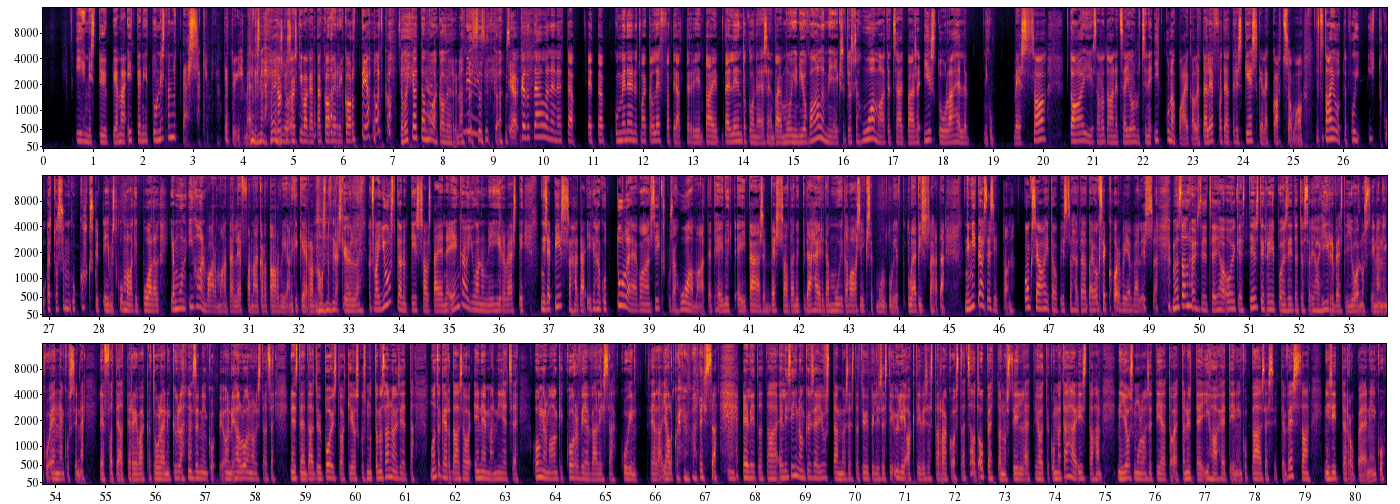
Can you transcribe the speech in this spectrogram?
ihmistyyppi, ja mä itteni tunnistan nyt tässäkin, mikä on tietty ihmeellistä. Joskus olisi kiva käyttää kaverikorttia, mutta kun Sä voit käyttää mua kaverina niin. tässä sit kanssa. Ja kato tällainen, että, että kun menee nyt vaikka leffateatteriin tai, tai lentokoneeseen tai muihin jo valmiiksi, että jos sä huomaat, että sä et pääse istuu lähelle niin kuin vessaa, tai sanotaan, että sä joudut sinne ikkunapaikalle tai leffateatterissa keskelle katsomaan. Ja sä tajuut, että voi itku, että tuossa on niin kuin 20 ihmistä kummallakin puolella. Ja mun ihan varmaan tämän leffan aikana tarvii ainakin kerran nousta tästä. Kyllä. Vaikka mä oon just käynyt pissalla sitä ennen, enkä ole juonut niin hirveästi, niin se pissahätä ikään kuin tulee vaan siksi, kun sä huomaat, että hei nyt ei pääse vessaan tai nyt pitää häiritä muita vaan siksi, että mulla tuli, tulee pissahätä. Niin mitä se sitten on? Onko se aitoa pissahätää tai onko se korvien välissä? Mä sanoisin, että se ihan oikeasti, tietysti riippuen siitä, että jos on ihan hirveästi juonut siinä niin kuin ennen kuin sinne leffateatteriin vaikka tulee, niin kyllähän se niin kuin on ihan luonnollista, että se nesteen täytyy poistuakin joskus. Mutta mä sanoisin, että monta kertaa se on enemmän niin, että se ongelma onkin korvien välissä kuin siellä jalkojen välissä. Mm. Eli, tota, eli siinä on kyse just tämmöisestä tyypillisesti yliaktiivisesta rakosta. Että sä oot opettanut sille, että joo, että kun mä tähän istahan, niin jos mulla on se tieto, että nyt ei ihan heti niin kuin pääse sitten vessaan, niin sitten rupeaa niin kuin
